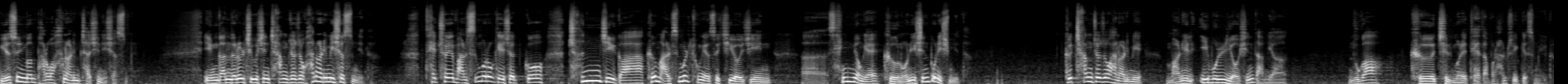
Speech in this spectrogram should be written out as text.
예수님은 바로 하나님 자신이셨습니다. 인간들을 지으신 창조적 하나님이셨습니다. 태초의 말씀으로 계셨고 천지가 그 말씀을 통해서 지어진 어, 생명의 근원이신 분이십니다. 그 창조적 하나님이 만일 입을 여신다면 누가 그 질문에 대답을 할 수 있겠습니까?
